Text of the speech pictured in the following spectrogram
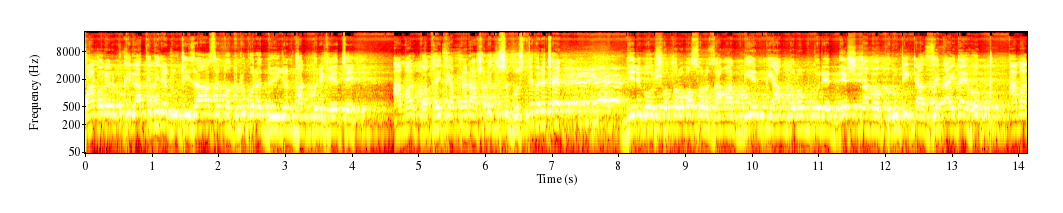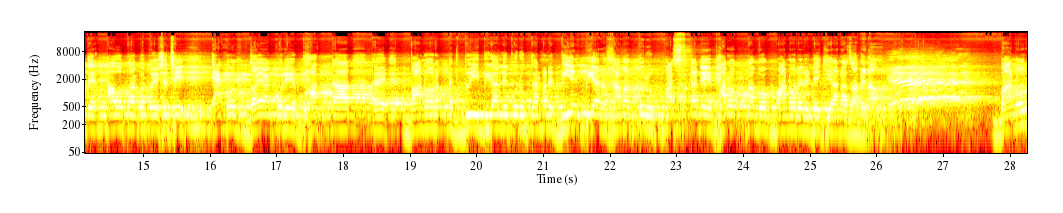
বানরের মুখে লাতি মেরে রুটি যা আছে ততটুকু ওরা দুইজন ভাগ করে খেয়েছে আমার কথায় কি আপনারা আসলে কিছু বুঝতে পেরেছেন? দীর্ঘ সতেরো বছর জামাত বিএনপি আন্দোলন করে দেশ নামক রুটিটা যে কায়দায় হোক আমাদের আওতাগত এসেছে। এখন দয়া করে ভাগটা বানর দুই বিড়ালে করুক, তার মানে বিএনপি আর জামাত করুক, মাঝখানে ভারত নামক বানরের ডেকে আনা যাবে না। বানর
